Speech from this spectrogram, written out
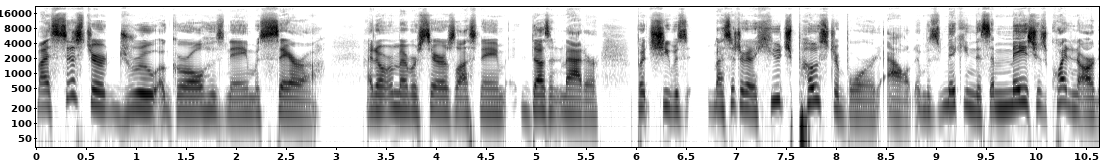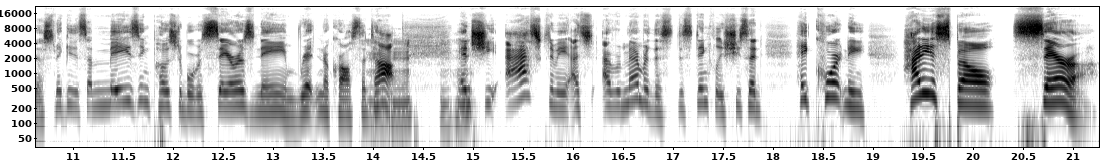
my sister drew a girl whose name was Sarah. I don't remember Sarah's last name, doesn't matter. But she was, my sister got a huge poster board out and was making this amazing, she was quite an artist, making this amazing poster board with Sarah's name written across the top. Mm-hmm, And she asked me, I, I remember this distinctly. She said, Hey, Courtney, how do you spell Sarah?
